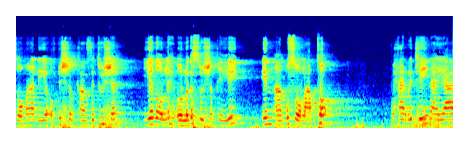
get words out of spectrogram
soomaaliya official constitution iyadoo leh oo laga soo shaqeeyey in aan u soo laabto. Waxaan rajaynayaa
